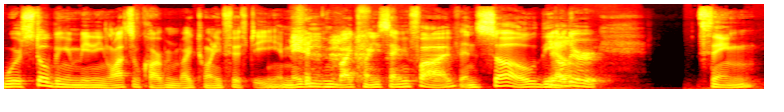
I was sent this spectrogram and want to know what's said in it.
we're still being emitting lots of carbon by 2050 and maybe even by 2075. And so the Yeah. other thing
